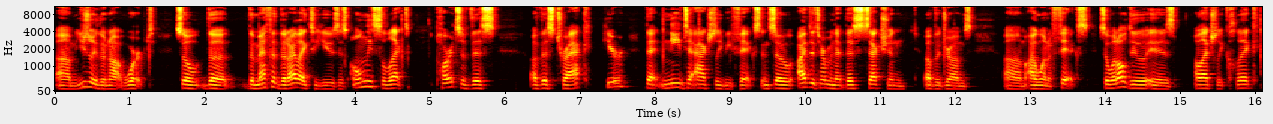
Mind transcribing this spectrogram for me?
um, usually they're not warped. So the the method that I like to use is only select parts of this of this track here that need to actually be fixed. And so I've determined that this section of the drums um, I want to fix. So what I'll do is I'll actually click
